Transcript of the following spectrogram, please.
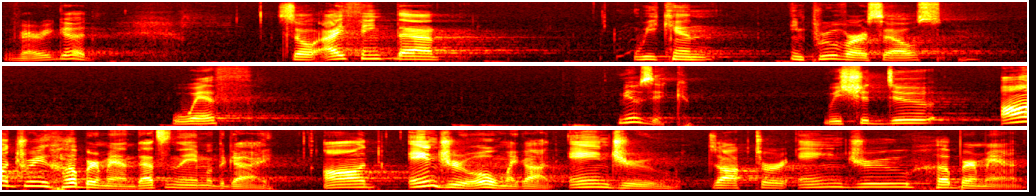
very good. So i think that we can improve ourselves with music. We should do Audrey Huberman. That's the name of the guy. Aud- Andrew. Oh my God, Andrew. Dr. Andrew Huberman.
